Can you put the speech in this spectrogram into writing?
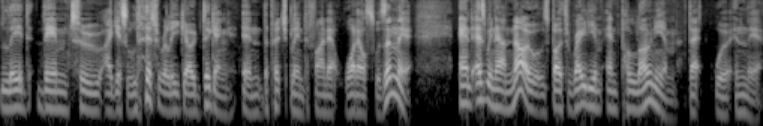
led them to, I guess, literally go digging in the pitchblende to find out what else was in there. And as we now know, it was both radium and polonium that were in there.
